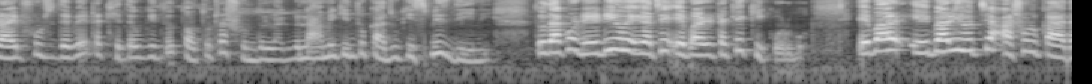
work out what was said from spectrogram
ড্রাই ফ্রুটস দেবে, এটা খেতেও কিন্তু ততটা সুন্দর লাগবে না। আমি কিন্তু কাজু কিশমিশ দিইনি। তো দেখো রেডি হয়ে গেছে, এবার এটাকে কি করব। এবার, এবারই হচ্ছে আসল কাজ।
